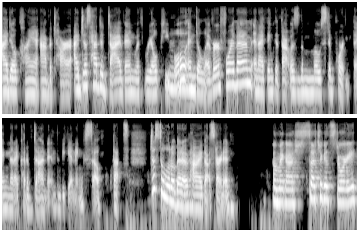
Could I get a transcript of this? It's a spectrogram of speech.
ideal client avatar. I just had to dive in with real people mm-hmm. and deliver for them. And I think that that was the most important thing that I could have done in the beginning. So that's just a little bit of how I got started. Oh my gosh, such a good story.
